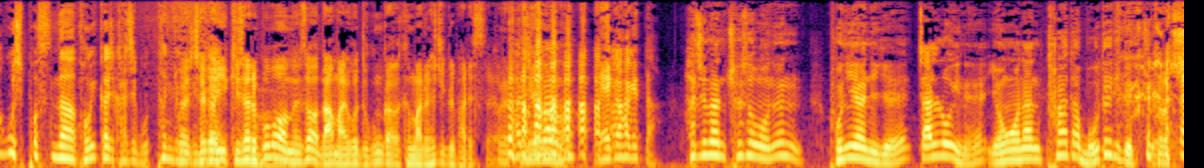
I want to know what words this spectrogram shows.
고 싶었으나 거기까지 가지 못한 경우인데 제가 이 기사를 음. 뽑아오면서 나 말고 누군가가 그 말을 해주길 바랬어요. 그래, 하지만 내가 하겠다. 하지만 최서원은 본의 아니게 짤로 인해 영원한 프라다 모델이 됐죠. 그렇지.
